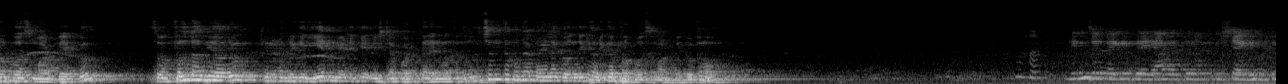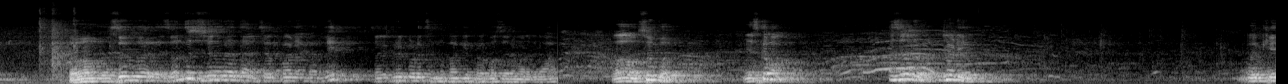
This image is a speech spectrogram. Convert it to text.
ಪ್ರಪೋಸ್ ಮಾಡಬೇಕು. ಸೊ ಪಲ್ಲವಿ ಅವರು ಕಿರಣ್ ಅವರಿಗೆ ಏನು ಹೇಳಿಕೆ ಇಷ್ಟಪಡ್ತಾರೆ ಅನ್ನುವಂಥದ್ದು ಒಂದು ಚಂದವಾದ ಡೈಲಾಗ್ ಒಂದಿಗೆ ಅವರಿಗೆ ಪ್ರಪೋಸ್ ಮಾಡಬೇಕು. ಕಮ ನಿಮ್ಮ ಜೊತೆಗಿದ್ರೆ ಯಾವತ್ತೂ ನಾನು ಖುಷಿಯಾಗಿರ್ತೀನಿ ಸೂಪರ್ ಅಂತ ಚಪ್ಪಾಳೆ ಬರಲಿ ಸೊ ಇಬ್ಬರು ಕೂಡ ಚಂದವಾಗಿ ಪ್ರಪೋಸಲ್ ಮಾಡಿದ್ರ. ಓ ಸೂಪರ್ ಎಸ್ ಕಮ ಸರ್, ಜೋಡಿ. ಓಕೆ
